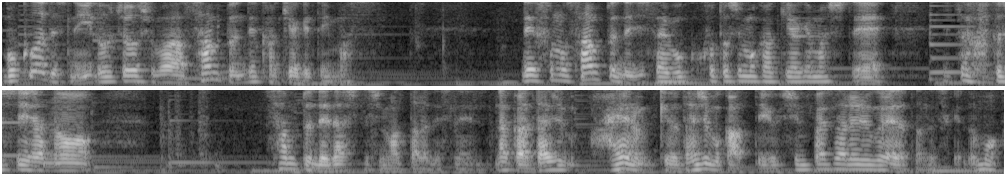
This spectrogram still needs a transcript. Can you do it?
僕はですね移動調書は3分で書き上げています。でその3分で実際僕今年も書き上げまして実は今年あの3分で出してしまったらですねなんか大丈夫早いのけど大丈夫かっていう心配されるぐらいだったんですけれども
